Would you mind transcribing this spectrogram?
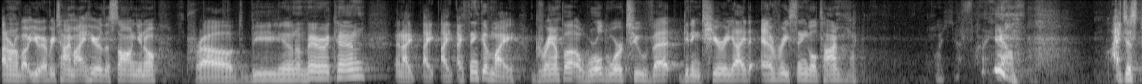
I don't know about you. Every time I hear the song, you know, proud to be an American, and I, I, I think of my grandpa, a World War II vet, getting teary eyed every single time. I'm like, well, yes, I am. I just,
